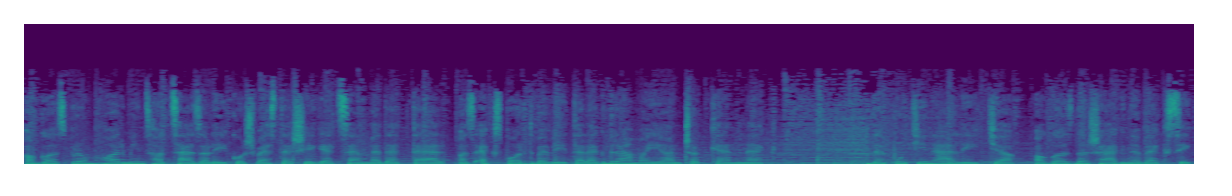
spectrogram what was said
A Gazprom 36%-os veszteséget szenvedett el, az exportbevételek drámaian csökkennek. De Putyin állítja, a gazdaság növekszik,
